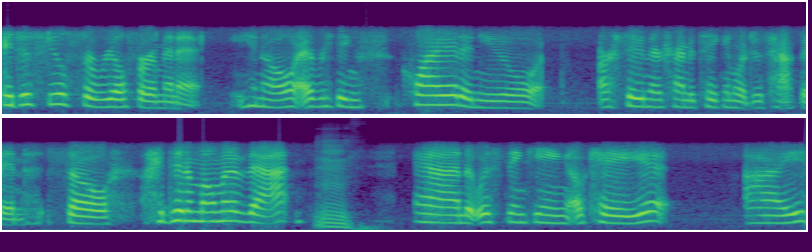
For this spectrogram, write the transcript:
it just feels surreal for a minute. You know, everything's quiet and you are sitting there trying to take in what just happened. So I did a moment of that mm. and was thinking, okay, I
